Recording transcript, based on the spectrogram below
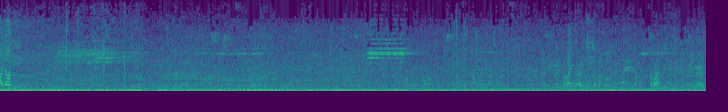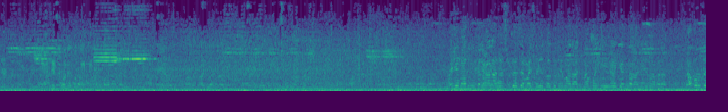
啊让你。یہ ناظرین تلنگانہ نیوز فیڈر سے میں سید عبد آج نام پڑھیے ایریا کے اندر آنے جناب یہاں پر اسے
